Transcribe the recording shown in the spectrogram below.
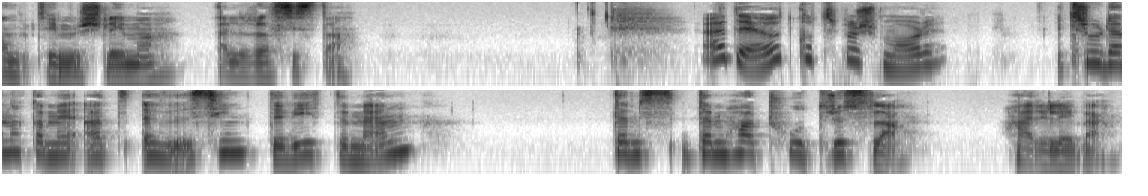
antimuslimer eller rasister? Ja, det er jo et godt spørsmål. Jeg tror det er noe med at eh, sinte hvite menn de, de har to trusler her i livet.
